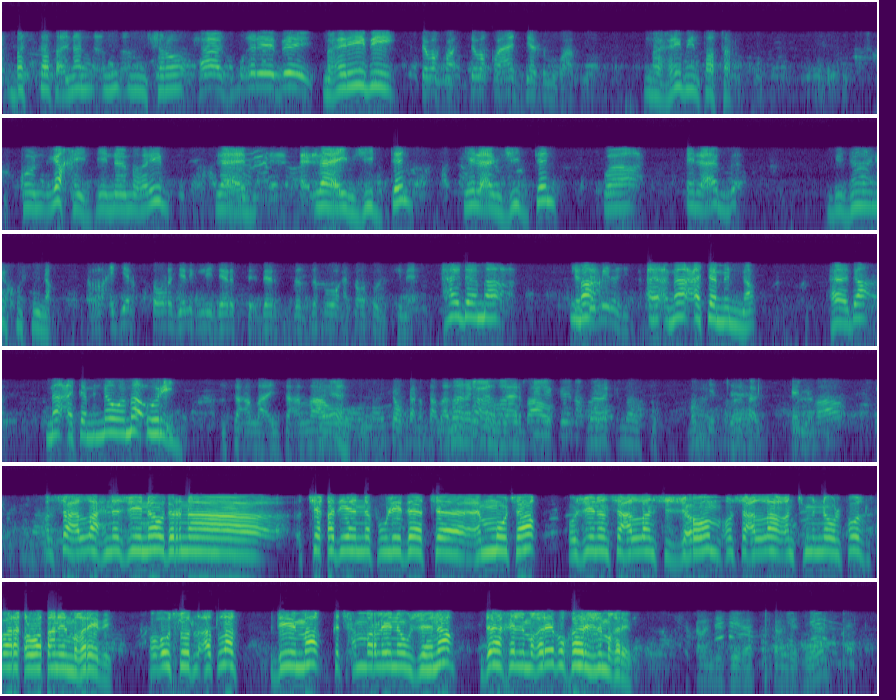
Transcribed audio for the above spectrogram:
باش استطعنا ننشروا حاج مغربي. مغربي. توقع التوقعات ديالك المباراة مغربي انتصر. كون يقين لأن المغرب لاعب لاعب جدا يلعب جدا ويلعب بدون خشونة. الرأي ديالك في الصورة ديالك اللي دارت دارت ضجة في مواقع التواصل الاجتماعي. هذا ما ما جدا. آه، ما أتمنى. هذا ما أتمنى وما أريد. إن شاء الله إن شاء الله. وتوفق إن شاء الله. بارك الله فيك. بارك الله فيك. ممكن كلمة إن شاء الله حنا جينا ودرنا الثقة ديالنا في وليدات عموته وجينا إن شاء الله نشجعوهم وإن شاء الله نتمنوا الفوز للفريق الوطني المغربي. وأسود الأطلس ديما كتحمر لنا وجهنا داخل المغرب وخارج المغرب. شكرا جزيلا شكرا جزيلا.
